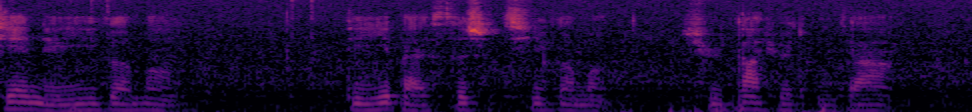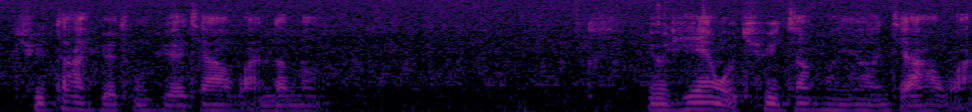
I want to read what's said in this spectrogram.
千零一个梦，第一百四十七个梦，去大学同家，去大学同学家玩的梦。有天我去张鹏阳家玩，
